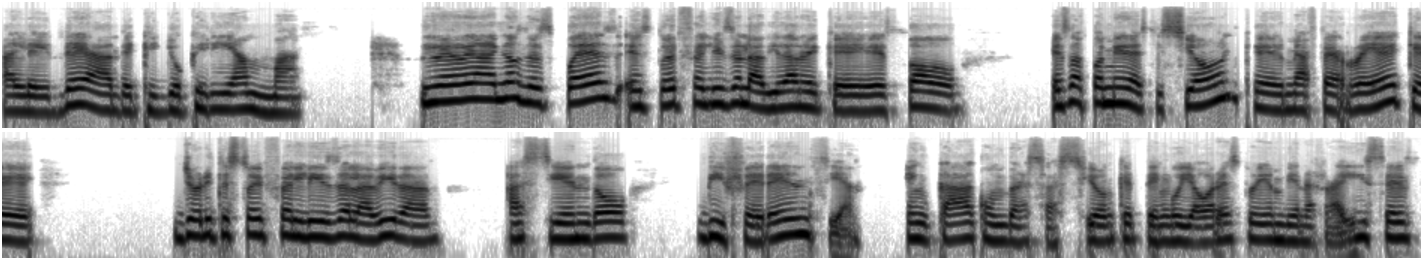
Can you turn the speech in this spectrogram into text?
a la idea de que yo quería más. Nueve años después, estoy feliz de la vida de que eso, esa fue mi decisión, que me aferré, que yo ahorita estoy feliz de la vida haciendo diferencia en cada conversación que tengo. Y ahora estoy en bienes raíces,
